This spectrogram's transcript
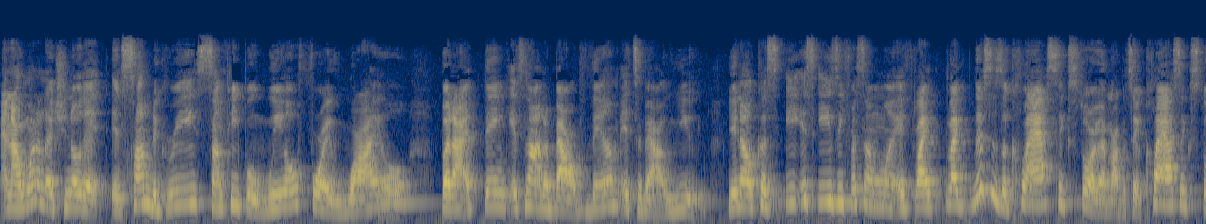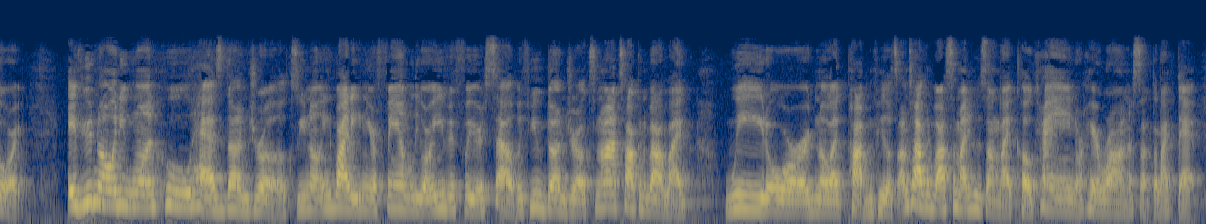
And I want to let you know that in some degree, some people will for a while, but I think it's not about them, it's about you. You know, because it's easy for someone, if like, like this is a classic story, I'm about to say, classic story. If you know anyone who has done drugs, you know, anybody in your family or even for yourself, if you've done drugs, I'm not talking about like weed or, you know, like popping pills. I'm talking about somebody who's on like cocaine or heroin or something like that.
